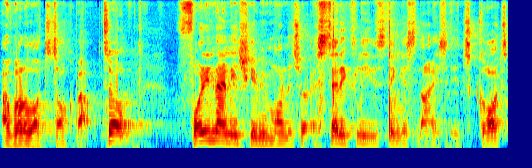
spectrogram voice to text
I've got a lot to talk about. So, 49 inch gaming monitor. Aesthetically, this thing is nice. It's got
